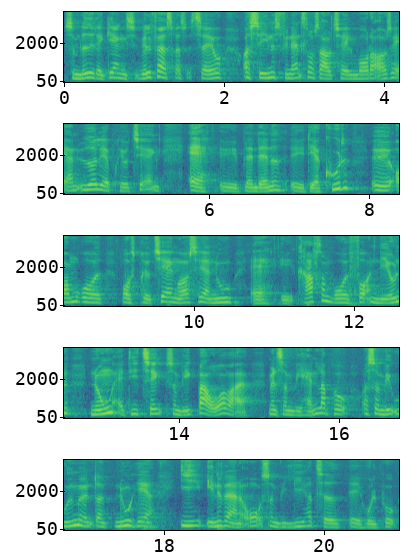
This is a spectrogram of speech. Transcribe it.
som led i regeringens velfærdsreserve, og senest finanslovsaftalen, hvor der også er en yderligere prioritering af øh, blandt andet øh, det akutte øh, område, vores prioritering også her nu af øh, kraftområdet, for at nævne nogle af de ting, som vi ikke bare overvejer, men som vi handler på, og som vi udmønter nu her i indeværende år, som vi lige har taget øh, hul på.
